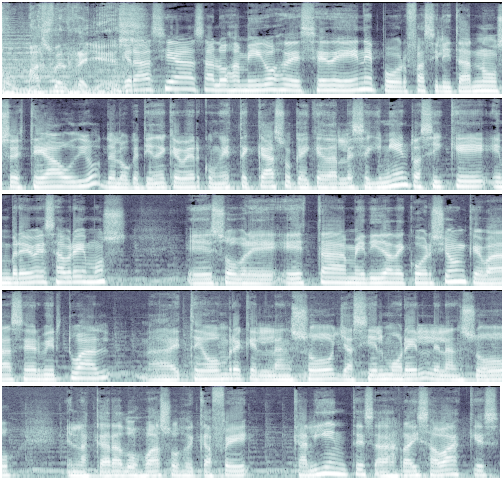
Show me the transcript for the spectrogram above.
con Mazuel Reyes. Gracias a los amigos de CDN por facilitarnos este audio de lo que tiene que ver con este caso que hay que darle seguimiento. Así que en breve sabremos eh, sobre esta medida de coerción que va a ser virtual a este hombre que lanzó, Yaciel Morel, le lanzó en la cara dos vasos de café calientes a Raiza Vázquez,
